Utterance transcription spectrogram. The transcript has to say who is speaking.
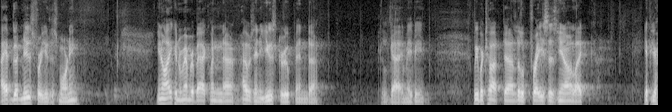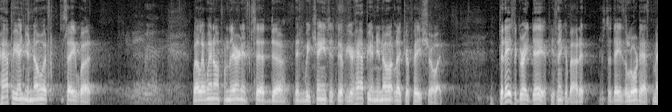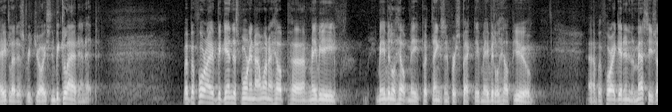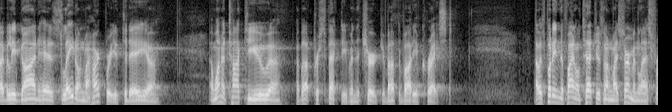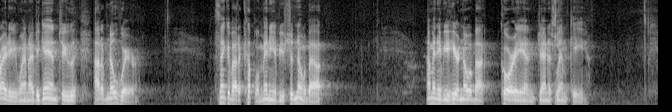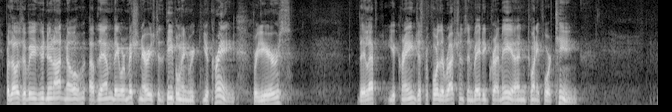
Speaker 1: I have good news for you this morning. You know, I can remember back when uh, I was in a youth group and uh, little guy maybe, we were taught uh, little phrases, you know, like, if you're happy and you know it, say what? Amen. Well, I went on from there and it said, uh, then we changed it to, if you're happy and you know it, let your face show it. Today's a great day if you think about it. It's the day the Lord hath made. Let us rejoice and be glad in it. But before I begin this morning, I want to help uh, maybe, maybe it'll help me put things in perspective. Maybe it'll help you. Uh, before I get into the message, I believe God has laid on my heart for you today. Uh, I want to talk to you uh, about perspective in the church, about the body of Christ. I was putting the final touches on my sermon last Friday when I began to, out of nowhere, think about a couple many of you should know about. How many of you here know about Corey and Janice Lemke? For those of you who do not know of them, they were missionaries to the people in Ukraine for years. They left Ukraine just before the Russians invaded Crimea in 2014.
